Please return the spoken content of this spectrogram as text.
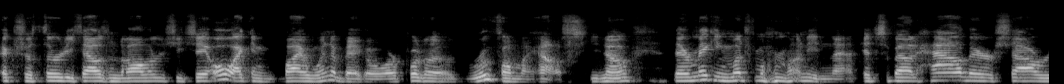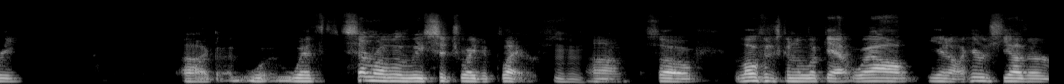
extra thirty thousand dollars, he'd say, "Oh, I can buy a Winnebago or put a roof on my house." You know, they're making much more money than that. It's about how their salary uh, w- with similarly situated players. Mhm. Um, so Loaf is going to look at, well, you know, here's the other,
